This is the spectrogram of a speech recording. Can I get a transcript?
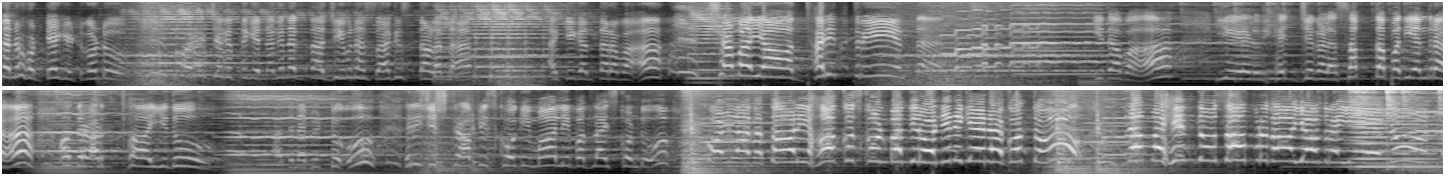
ತನ್ನ ಹೊಟ್ಟೆಗೆ ಇಟ್ಕೊಂಡು ಹೊರ ಜಗತ್ತಿಗೆ ನಗನಗ್ತಾ ಜೀವನ ಸಾಗಿಸ್ತಾಳಲ್ಲ. ಅಕ್ಕಿಗಂತಾರವ, ಕ್ಷಮಯ ಧರಿತ್ರಿ ಅಂತ. ಇದವ ಏಳು ಹೆಜ್ಜೆಗಳ ಸಪ್ತಪದಿ ಅಂದ್ರ ಅದರ ಅರ್ಥ ಇದು. ಅದನ್ನ ಬಿಟ್ಟು ರಿಜಿಸ್ಟರ್ ಆಫೀಸ್ಗೆ ಹೋಗಿ ಮಾಲಿ ಬದಲಾಯಿಸ್ಕೊಂಡು ಕೊಳ್ಳಾಗ ತಾಳಿ ಹಾಕಿಸ್ಕೊಂಡ್ ಬಂದಿರೋ ನಿನಗೇನ ಗೊತ್ತು ನಮ್ಮ ಹಿಂದೂ ಸಂಪ್ರದಾಯ ಅಂದ್ರೆ ಏನು ಅಂತ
